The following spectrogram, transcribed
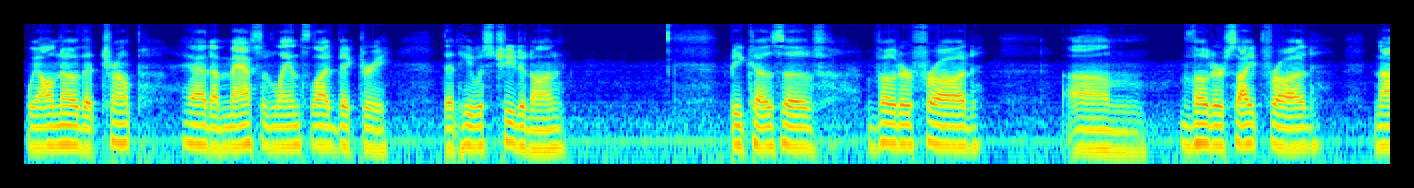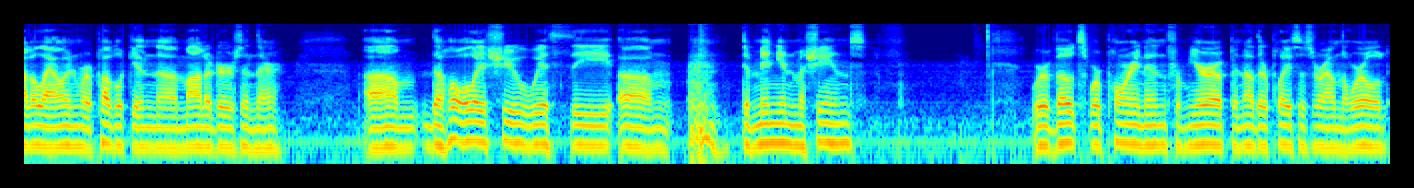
We all know that Trump had a massive landslide victory that he was cheated on because of voter fraud, um, voter site fraud, not allowing Republican uh, monitors in there. Um, the whole issue with the um, Dominion machines, where votes were pouring in from Europe and other places around the world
